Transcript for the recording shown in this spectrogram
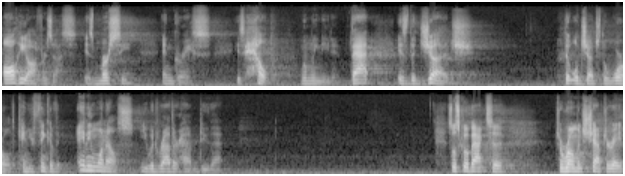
all he offers us is mercy and grace, is help when we need it. That is the judge that will judge the world. Can you think of anyone else you would rather have do that? So let's go back to, to Romans chapter 8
